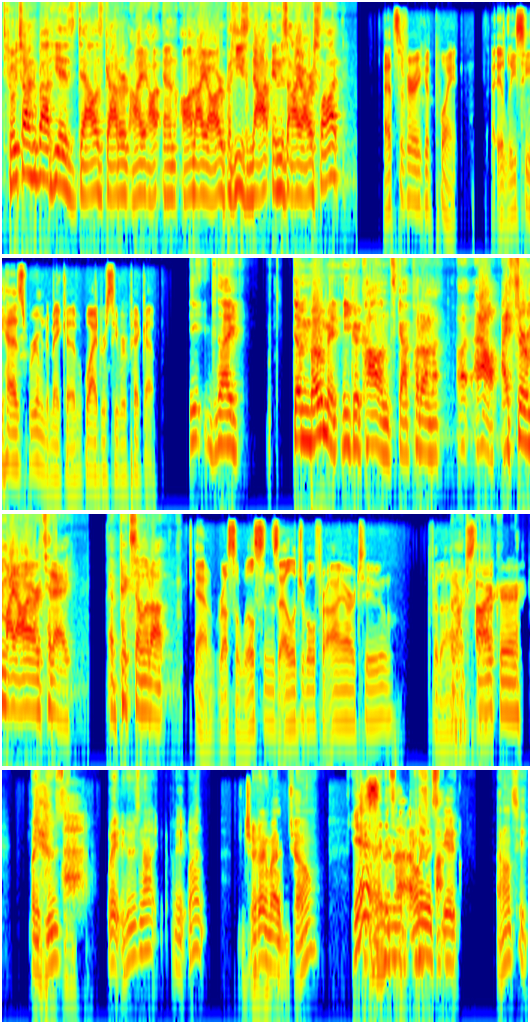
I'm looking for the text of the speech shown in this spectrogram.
Can we talk about he has Dallas Goedert I, and on IR, but he's not in his IR slot? That's a very good point. At least he has room to make a wide receiver pickup. Like the moment Nico Collins got put on uh, out, I threw my IR today and picked someone up. Yeah, Russell Wilson's eligible for IR too, for the IR Mark slot. Parker. Wait, who's wait? Who's not? Wait, what? Joe. You're talking about Joe? Yeah, Is not- I don't even see it. I don't see.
